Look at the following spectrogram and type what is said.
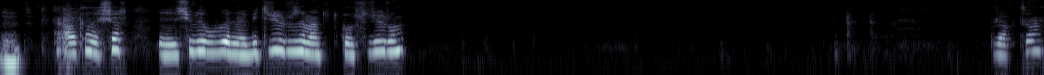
Evet. Arkadaşlar e, şimdi bu bölümü bitiriyoruz. Hemen tutkal sürüyorum. Bıraktım.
